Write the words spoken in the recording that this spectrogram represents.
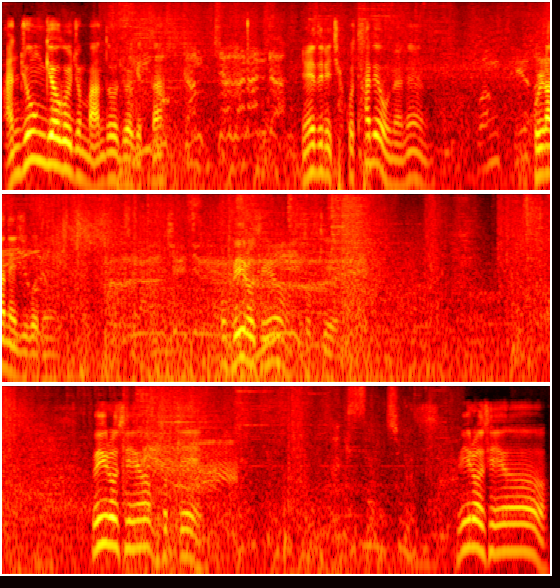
안 좋은 기억을 좀안 한다. 얘네들이 자꾸 탑에 오면은 곤란해지거든. 어, 왜 이러세요? 무섭게. 왜 이러세요? 무섭게. 왜 이러세요?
